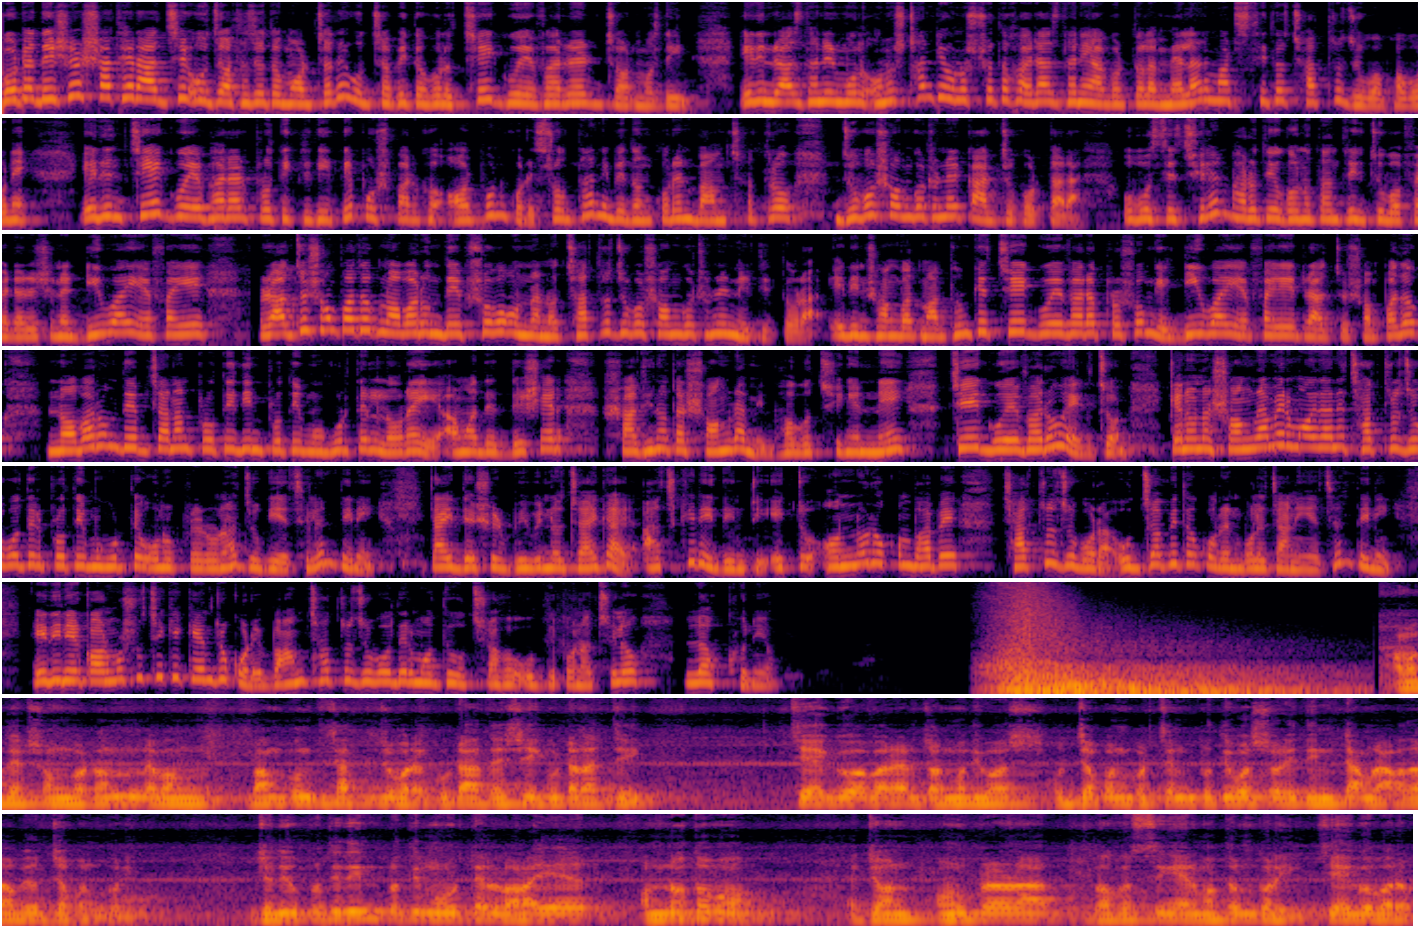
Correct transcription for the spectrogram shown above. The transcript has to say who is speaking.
Speaker 1: গোটা দেশের সাথে রাজ্যে ও যথাযথ মর্যাদায় উদযাপিত চে গুয়েভারের জন্মদিন। এদিন রাজধানীর মূল অনুষ্ঠানটি অনুষ্ঠিত হয় রাজধানী আগরতলা মেলার মাঠ স্থিত ছাত্র যুব ভবনে। এদিন চে গুয়েভারার প্রতিকৃতিতে পুষ্পার্ঘ অর্পণ করে শ্রদ্ধা নিবেদন করেন বাম ছাত্র যুব সংগঠনের কার্যকর্তারা। উপস্থিত ছিলেন ভারতীয় গণতান্ত্রিক যুব ফেডারেশনের ডিওয়াইএফআইএ রাজ্য সম্পাদক নবারুণ দেব সহ অন্যান্য ছাত্র যুব সংগঠনের নেতৃত্বরা। এদিন সংবাদ মাধ্যমকে চে গুয়েভারা প্রসঙ্গে ডিওয়াইএফআই এর রাজ্য সম্পাদক নবারুণ দেব জানান, প্রতিদিন প্রতি মুহূর্তের লড়াইয়ে আমাদের দেশের স্বাধীনতা সংগ্রামী ভগৎ সিং এর নেই, চে গুয়েভারও একজন। কেননা সংগ্রামের ময়দানে ছাত্র যুবদের প্রতি মুহূর্তে অনুপ্রেরণা জুগিয়েছিলেন তিনি। তাই দেশের বিভিন্ন জায়গায় আজকের এই দিনটি একটু অন্যরকমভাবে ছাত্র যুবরা উদযাপিত করেন বলে জানিয়েছেন তিনি। এদিনের কর্মসূচিকে কেন্দ্র করে বাম ছাত্র যুবদের মধ্যে উৎসাহ উদ্দীপনা ছিল লক্ষণীয়।
Speaker 2: আমাদের সংগঠন এবং বামপন্থী ছাত্র যুবরা গোটা দেশেই, গোটা রাজ্যেই চে গুয়াবারার জন্মদিবস উদযাপন করছেন, প্রতি বছর এই দিনটা আমরা আলাদাভাবে উদযাপন করি। যদিও প্রতিদিন, প্রতি মুহূর্তের লড়াইয়ের অন্যতম একজন অনুপ্রেরণা ভগৎ সিংয়ের মতন করেই চে গুয়াবারও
